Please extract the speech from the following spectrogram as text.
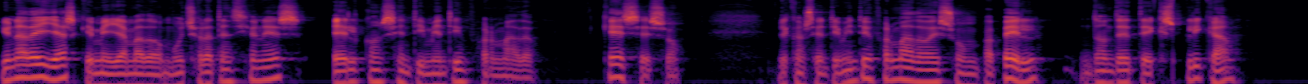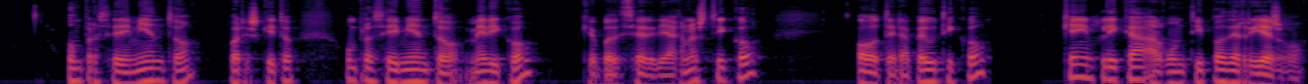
Y una de ellas que me ha llamado mucho la atención es el consentimiento informado. ¿Qué es eso? El consentimiento informado es un papel donde te explica un procedimiento por escrito, un procedimiento médico que puede ser diagnóstico o terapéutico que implica algún tipo de riesgo.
